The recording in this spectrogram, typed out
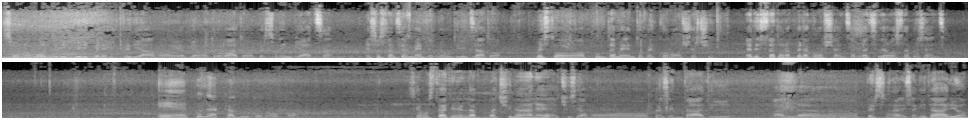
sono molte di più di quelle che crediamo e abbiamo trovato persone in piazza e sostanzialmente abbiamo utilizzato questo appuntamento per conoscerci ed è stata una bella conoscenza, grazie della vostra presenza. E cosa è accaduto dopo? Siamo stati nel lab vaccinale, ci siamo presentati al personale sanitario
